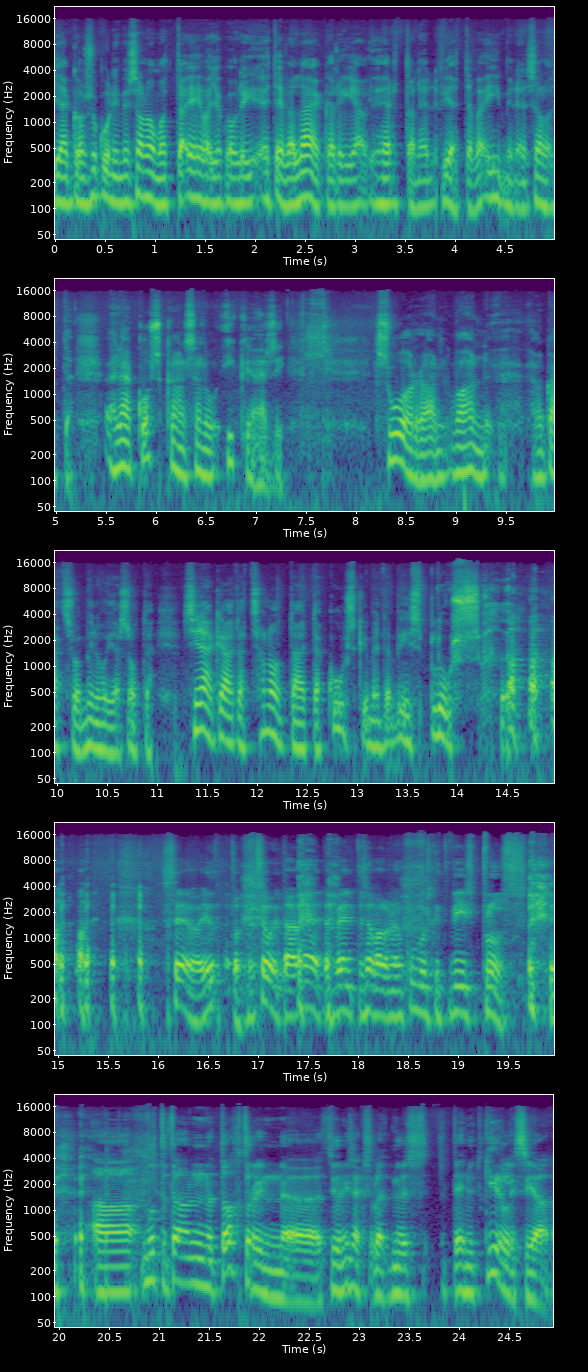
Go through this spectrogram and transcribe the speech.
jääköön sukunimi sanomatta Eeva, joka oli etevä lääkäri ja herttainen viettävä ihminen, sanoi, että älä koskaan sano ikäsi suoraan, vaan hän katsoi minua ja sanoi, että sinä käytät sanontaa, että 65 plus. Se on juttu. Se on tämä että Ventti Savalainen on 65 plus. Uh, mutta tämän tohtorin työn lisäksi olet myös tehnyt kirjallisia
